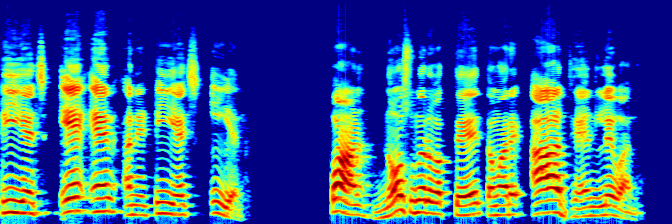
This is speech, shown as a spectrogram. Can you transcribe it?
ટીએચ એ એન અને ટીએચ ઈ એન પણ નો સુંદર વખતે તમારે આ ધ્યાન લેવાનું.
